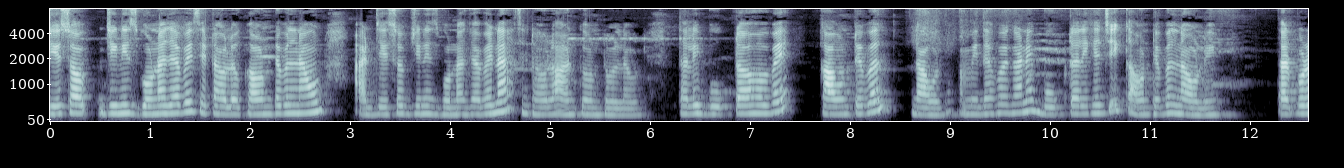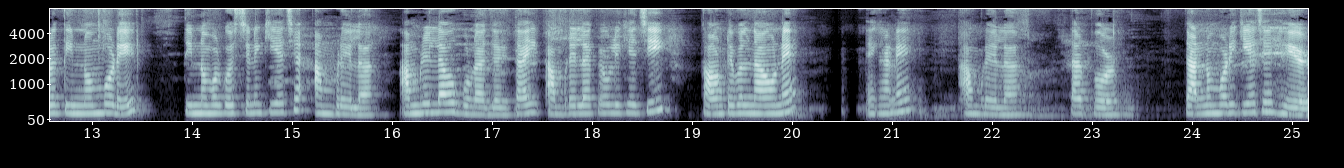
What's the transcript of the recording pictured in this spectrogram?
যেসব জিনিস গোনা যাবে সেটা হলো কাউন্টেবল নাউন আর যেসব জিনিস গোনা যাবে না সেটা হলো আনকাউন্টেবল নাউন তাহলে বুকটা হবে কাউন্টেবল নাউন আমি দেখো এখানে বুকটা লিখেছি কাউন্টেবল নাউনে তারপরে তিন নম্বরে তিন নম্বর কোয়েশ্চেনে কি আছে? আমব্রেলা আমব্রেলাও গোনা যায়। তাই আমব্রেলাকেও লিখেছি কাউন্টেবল নাউনে এখানে আমব্রেলা তারপর চার নম্বরে কি আছে? হেয়ার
